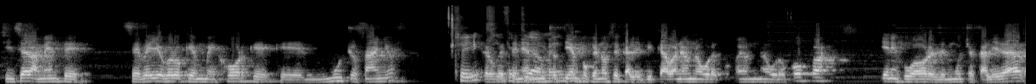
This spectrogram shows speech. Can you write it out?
sinceramente, se ve yo creo que mejor que, en muchos años. Sí, creo que tenían mucho tiempo que no se calificaban en una, en una Eurocopa. Tienen jugadores de mucha calidad.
